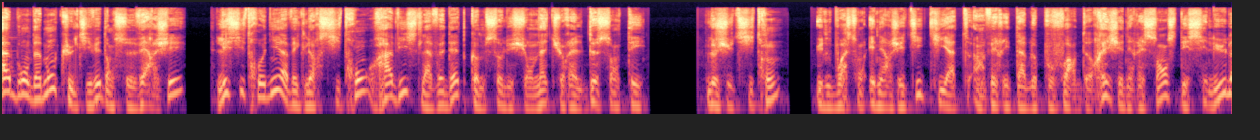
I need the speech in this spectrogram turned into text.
Abondamment cultivés dans ce verger, les citronniers avec leurs citrons ravissent la vedette comme solution naturelle de santé. Le jus de citron, une boisson énergétique qui a un véritable pouvoir de régénérescence des cellules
